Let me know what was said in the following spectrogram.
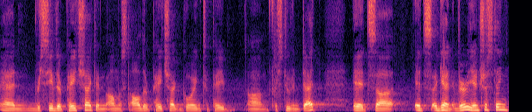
and receive their paycheck and almost all their paycheck going to pay um, for student debt, it's uh, it's again very interesting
